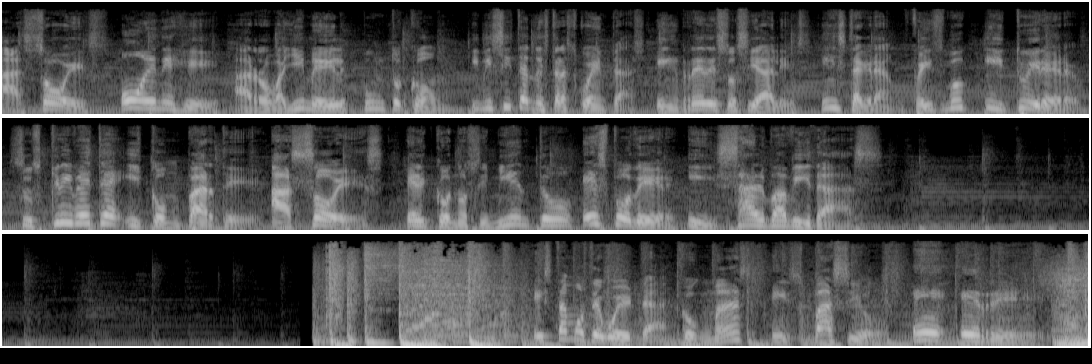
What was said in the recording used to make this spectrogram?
asoesong gmail.com y visita nuestras cuentas en redes sociales, Instagram, Facebook y Twitter. Suscríbete y comparte. Azoes, el conocimiento es poder y salva vidas. Estamos de vuelta con más espacio ER.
